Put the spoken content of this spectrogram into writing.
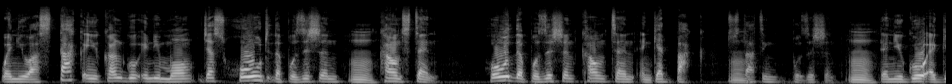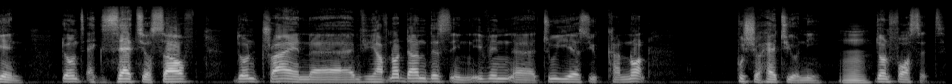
When you are stuck and you can't go anymore, just hold the position, Mm. count 10. Hold the position, count 10, and get back to Mm. starting position. Then you go again. Don't exert yourself. Don't try and, uh, if you have not done this in even uh, two years, you cannot push your head to your knee. Mm. Don't force it.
